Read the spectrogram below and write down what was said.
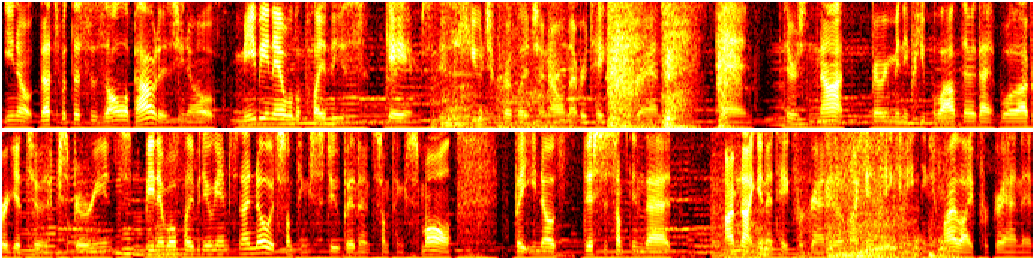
you know that's what this is all about. Is you know me being able to play these games is a huge privilege, and I'll never take it for granted. And there's not very many people out there that will ever get to experience being able to play video games. And I know it's something stupid and something small, but you know, this is something that I'm not going to take for granted. I'm not going to take anything in my life for granted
